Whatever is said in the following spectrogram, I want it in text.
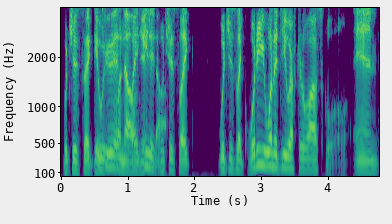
Which is like it was no, I hated, which is like which is like what do you want to do after law school? And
